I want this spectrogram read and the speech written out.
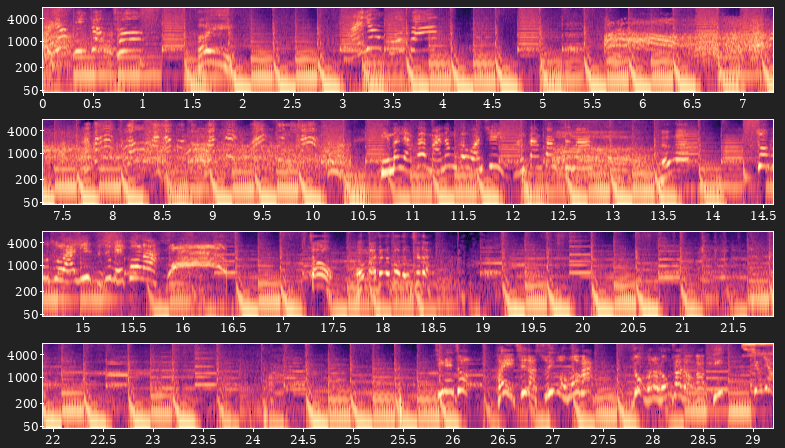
还要拼装车。可以。还要魔方？啊。爸爸，你给我买那么多玩具，我爱死你了！你们两个买那么多玩具，能当饭吃吗？能啊。做不出来，日子就没过了。走，我把这个做成吃的。今天做可以吃的水果魔盘，用我的龙爪爪把皮削掉，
